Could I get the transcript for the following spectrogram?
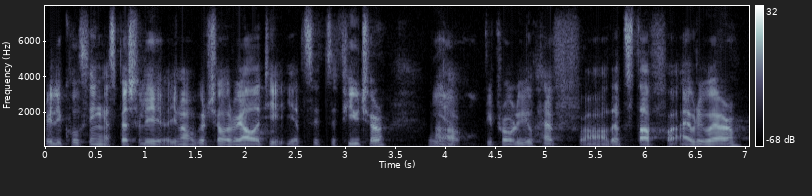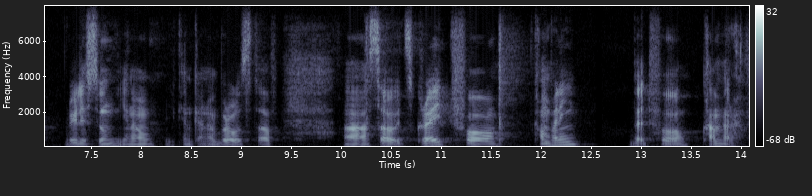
really cool thing, especially you know virtual reality. It's it's a future. Yeah. Uh, we probably will have uh, that stuff everywhere really soon. You know, you can kind of browse stuff. Uh, so it's great for company, but for camera.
